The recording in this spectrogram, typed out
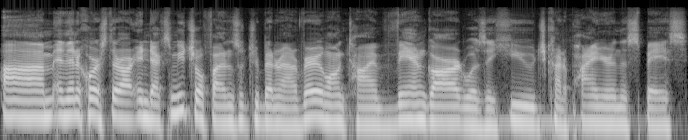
Um, and then, of course, there are index mutual funds, which have been around a very long time. Vanguard was a huge kind of pioneer in this space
